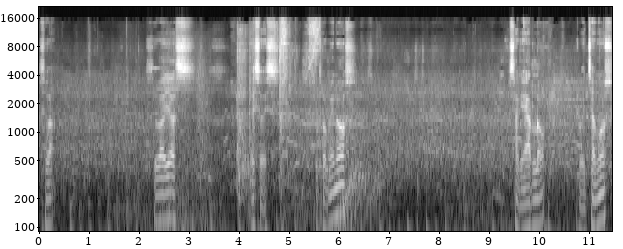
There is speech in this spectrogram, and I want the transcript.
Se va. Se va ya. Eso es. Otro menos. Saquearlo. Aprovechamos.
